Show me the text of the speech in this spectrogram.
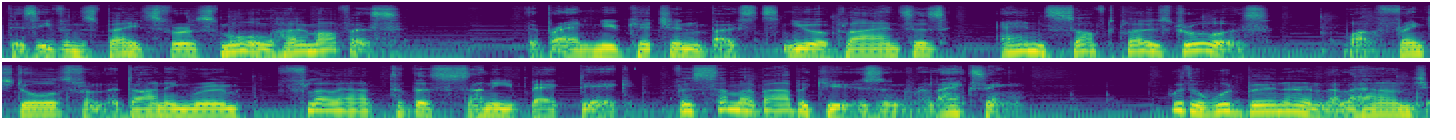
There's even space for a small home office. The brand new kitchen boasts new appliances and soft close drawers, while French doors from the dining room flow out to the sunny back deck for summer barbecues and relaxing. With a wood burner in the lounge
